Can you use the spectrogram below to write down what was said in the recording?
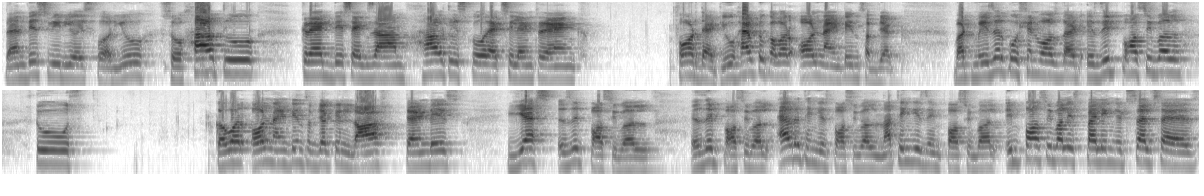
then this video is for you. So how to crack this exam, how to score excellent rank. For that you have to cover all 19 subject. But major question was that is it possible to cover all 19 subject in last 10 days? Yes, is it possible? Is it possible? Everything is possible. Nothing is impossible. Impossible is spelling itself says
